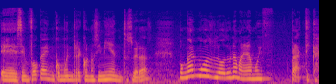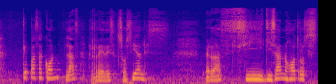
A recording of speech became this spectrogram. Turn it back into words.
eh, se enfoca en como en reconocimientos, ¿verdad? Pongámoslo de una manera muy práctica. ¿Qué pasa con las redes sociales? ¿Verdad? Si quizá nosotros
